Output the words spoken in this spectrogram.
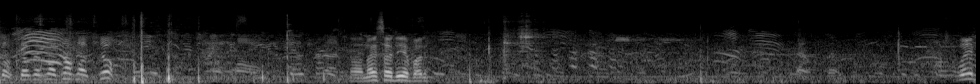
Go, go, go, go, go, go, go. Oh, nice idea, buddy. Wait.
